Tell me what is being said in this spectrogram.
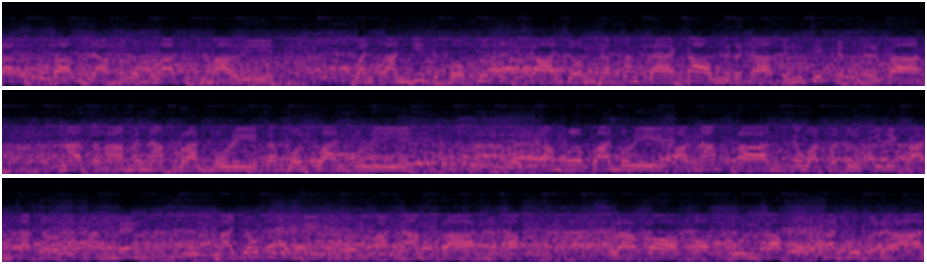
ราชสุดาสยามบรมราชกุมารี วันจันทร์26พฤศจิกายนครับตั้งแต่9นาฬิกาถึง 17นาฬิกาณสนามแม่น้ำปราณบุรีตำบลปราณบุรีอำเภอปราณบุรีปากน้ำปราณจังหวัดประจวบคีรีขันธ์จัดโดยกำนันเม้งนายกเทศมนตรีตำบลปากน้ำปราณนะครับ แล้วก็ขอบคุณครับท่านผู้บริหาร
